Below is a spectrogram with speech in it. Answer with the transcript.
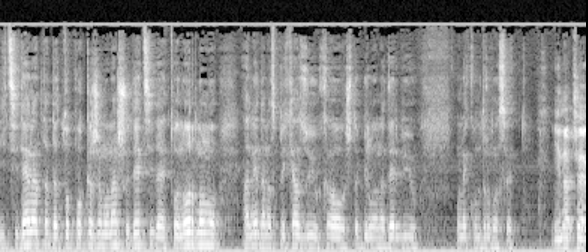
incidenata, da to pokažemo našoj deci, da je to normalno, a ne da nas prikazuju kao što je bilo na derbiju u nekom drugom svetu. Inače,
